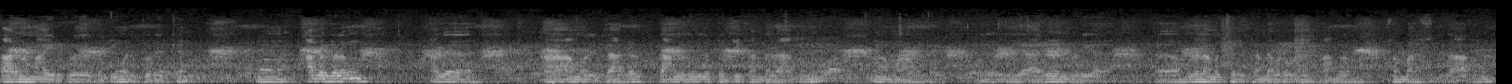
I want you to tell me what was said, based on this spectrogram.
காரணமாக இருக்கிறதை பற்றியும் எடுத்துரைக்க அவர்களும் அதை ஆமோதித்தார்கள் தாங்களும் இதை பற்றி கண்டதாகவும் யார் என்னுடைய முதலமைச்சரை கண்டவர்களுடன் தாங்களும் சம்பாஷித்ததாகவும்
